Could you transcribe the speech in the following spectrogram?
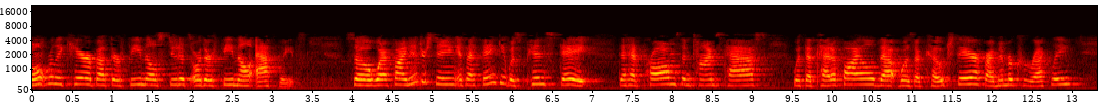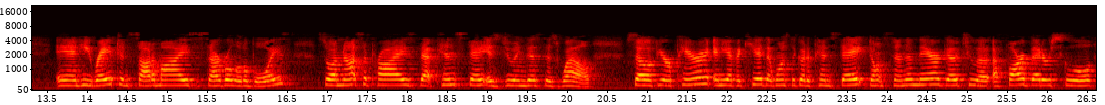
don't really care about their female students or their female athletes. So what I find interesting is I think it was Penn State that had problems in times past with a pedophile that was a coach there, if I remember correctly. And he raped and sodomized several little boys. So I'm not surprised that Penn State is doing this as well. So if you're a parent and you have a kid that wants to go to Penn State, don't send them there. Go to a, a far better school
